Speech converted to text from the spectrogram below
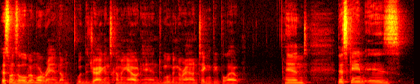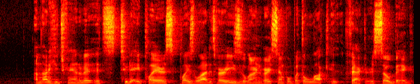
This one's a little bit more random with the dragons coming out and moving around, taking people out. And this game is I'm not a huge fan of it. It's two to eight players, plays a lot. It's very easy to learn, very simple, but the luck factor is so big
